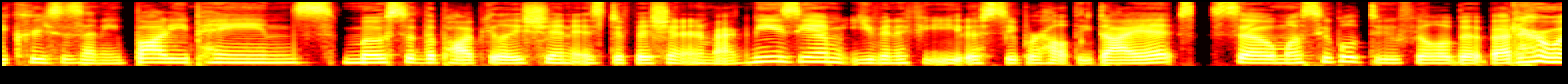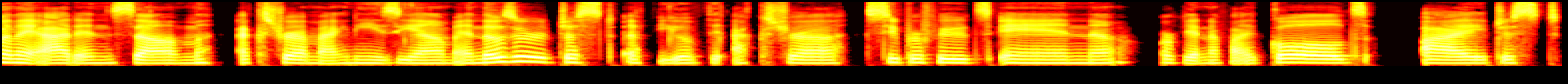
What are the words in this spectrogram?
decreases any body pains. Most of the population is deficient in magnesium, even if you eat a super healthy diet. So, most people do feel a bit better when they add in some extra magnesium. And those are just a few of the extra superfoods in Organifi Gold. I just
